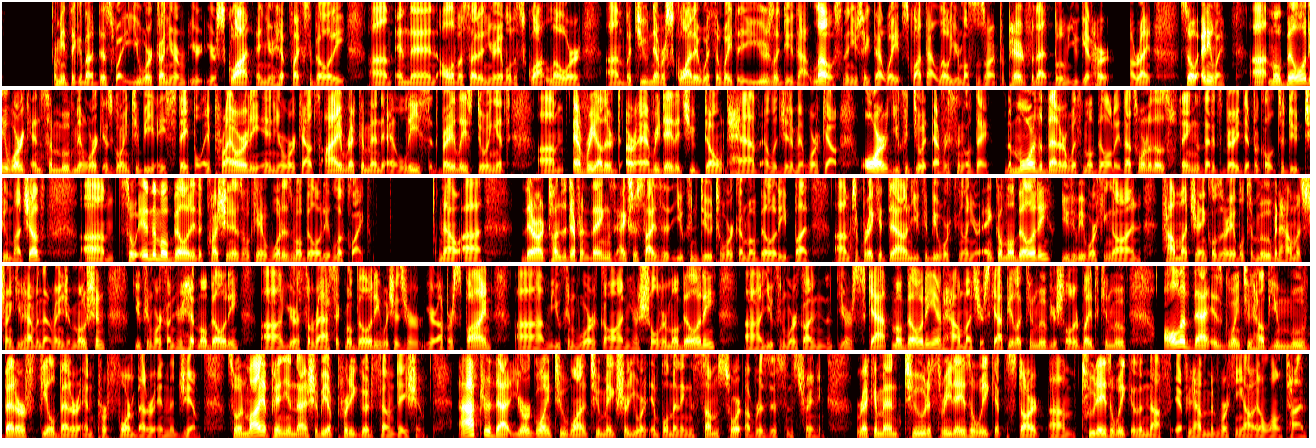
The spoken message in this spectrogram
I mean, think about it this way: you work on your your, your squat and your hip flexibility, um, and then all of a sudden you're able to squat lower, um, but you've never squatted with the weight that you usually do that low. So then you take that weight, squat that low, your muscles aren't prepared for that. Boom, you get hurt. All right. So, anyway, uh, mobility work and some movement work is going to be a staple, a priority in your workouts. I recommend at least, at the very least, doing it um, every other or every day that you don't have a legitimate workout, or you could do it every single day. The more, the better with mobility. That's one of those things that it's very difficult to do too much of. Um, so, in the mobility, the question is okay, what does mobility look like? Now, uh, there are tons of different things, exercises that you can do to work on mobility. But um, to break it down, you could be working on your ankle mobility. You could be working on how much your ankles are able to move and how much strength you have in that range of motion. You can work on your hip mobility, uh, your thoracic mobility, which is your your upper spine. Um, you can work on your shoulder mobility. Uh, you can work on your scap mobility and how much your scapula can move, your shoulder blades can move. All of that is going to help you move better, feel better, and perform better in the gym. So, in my opinion, that should be a pretty good foundation. After that, you're going to want to make sure you are implementing some sort of resistance training. Recommend two to three days a week at the start. Um, two days a week is enough if you haven't been working out in a long time.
